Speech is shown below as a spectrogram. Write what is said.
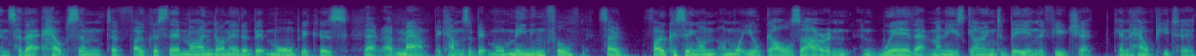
and so that helps them to focus their mind on it a bit more because that amount becomes a bit more meaningful. So focusing on on what your goals are and and where that money is going to be in the future can help you to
